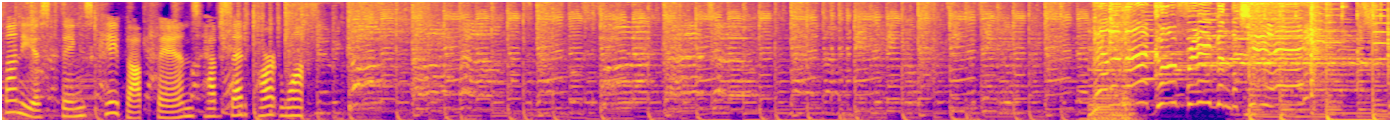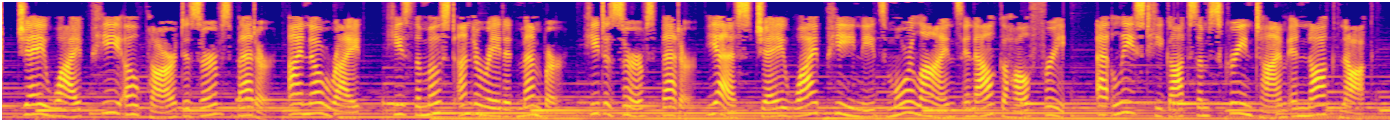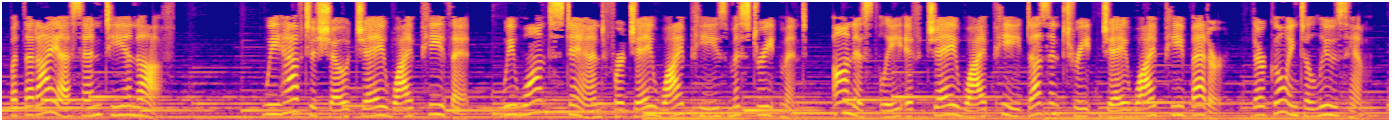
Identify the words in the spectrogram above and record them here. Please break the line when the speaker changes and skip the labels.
Funniest things K-pop fans have said part 1. JYP Oppar deserves better. I know right, he's the most underrated member, he deserves better. Yes JYP needs more lines in Alcohol Free. At least he got some screen time in Knock Knock, but that isn't enough. We have to show JYP that we won't stand for JYP's mistreatment. Honestly if JYP doesn't treat JYP better, they're going to lose him.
